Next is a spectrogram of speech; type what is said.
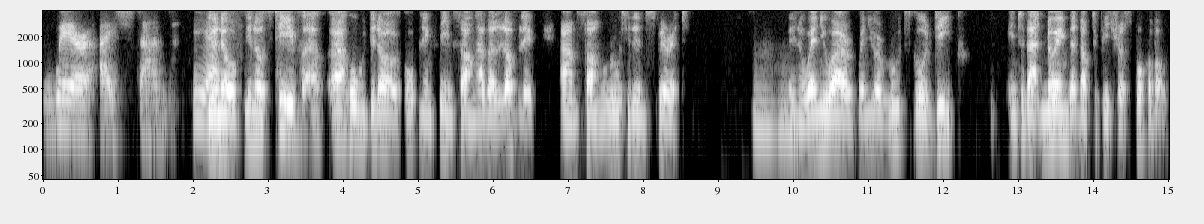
where I stand. you know, you know, Steve, uh, uh, who did our opening theme song, has a lovely um, song, "Rooted in Spirit." Mhm. You know, when you are when your roots go deep into that knowing that Dr. Petra spoke about,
